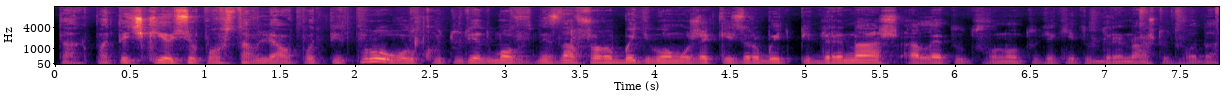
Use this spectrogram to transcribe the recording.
Так, патички ось повставляв під, під проволоку. Тут я думав, не знав, що робити, бо може якийсь робити під дренаж, але тут воно, тут який тут дренаж, тут вода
